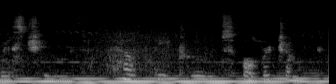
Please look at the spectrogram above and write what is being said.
Always choose healthy foods over junk.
